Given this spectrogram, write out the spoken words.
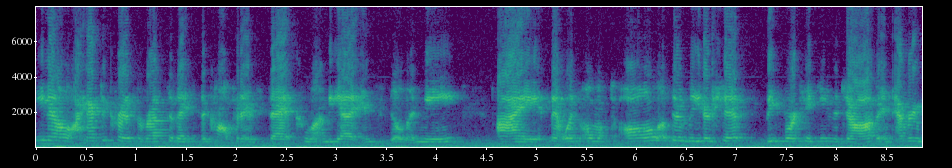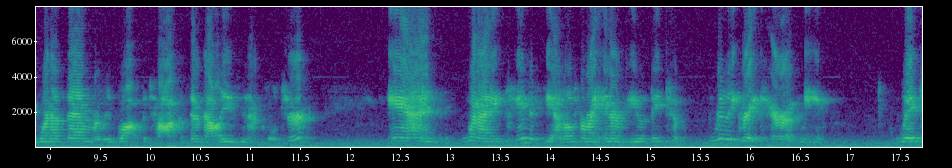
you know, I have to credit the rest of it to the confidence that Columbia instilled in me. I met with almost all of their leadership before taking the job, and every one of them really walked the talk of their values and their culture. And when I came to Seattle for my interview, they took really great care of me, which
